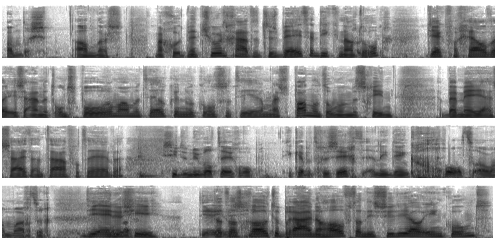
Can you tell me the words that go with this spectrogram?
anders. Anders. Maar goed, met Sjoerd gaat het dus beter. Die knapt op. Jack van Gelder is aan het ontsporen momenteel, kunnen we constateren. Maar spannend om hem misschien bij Media Insight aan tafel te hebben. Ik zie er nu wel tegenop. Ik heb het gezegd en ik denk, god allemachtig. Die energie. Die Dat als grote bruine hoofd dan die studio inkomt.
